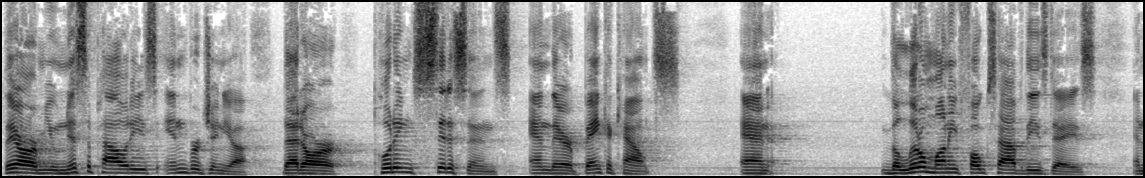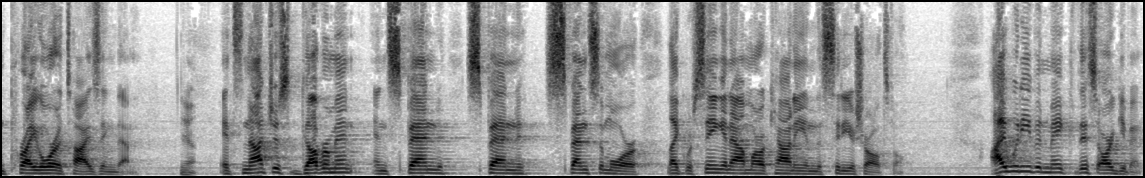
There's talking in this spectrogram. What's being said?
There are municipalities in Virginia that are putting citizens and their bank accounts and the little money folks have these days and prioritizing them. Yeah. It's not just government and spend, spend, spend some more, like we're seeing in Albemarle County in the city of Charlottesville. I would even make this argument.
